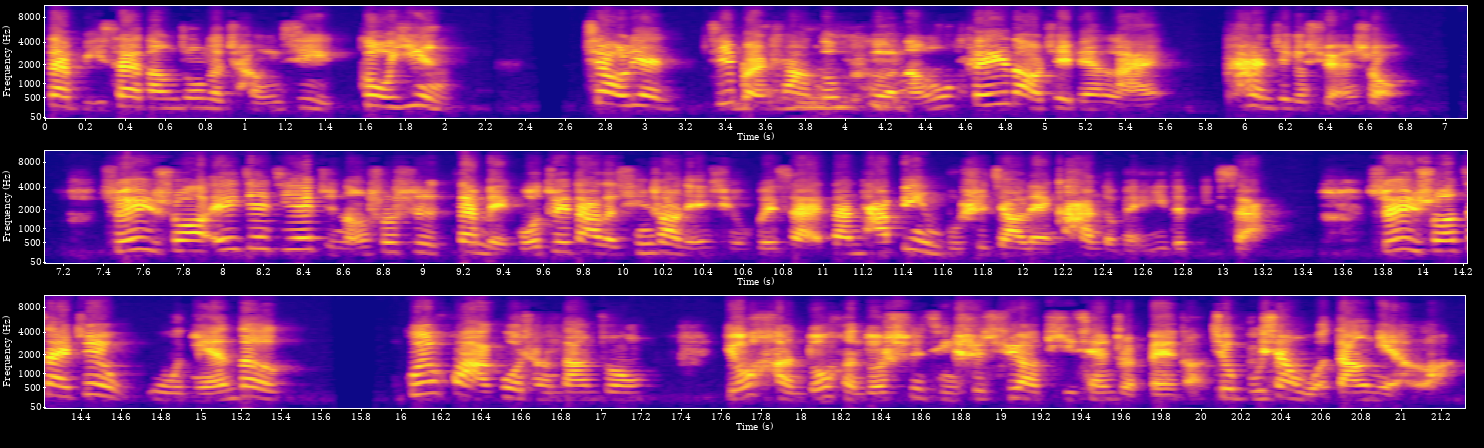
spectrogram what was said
在比赛当中的成绩够硬，教练基本上都可能飞到这边来看这个选手。所以说，AJGA 只能说是在美国最大的青少年巡回赛，但它并不是教练看的唯一的比赛。所以说，在这五年的规划过程当中，有很多很多事情是需要提前准备的，就不像我当年了。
